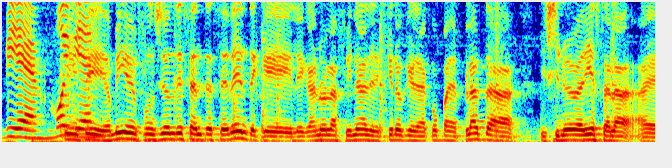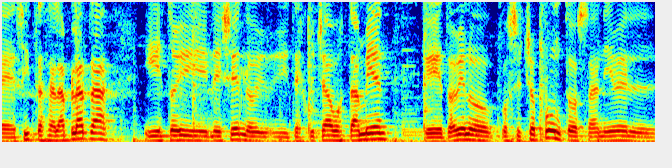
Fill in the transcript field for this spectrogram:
Bien, muy sí, bien. Sí, a mí en función de ese antecedente que le ganó la final, creo que la Copa de Plata, 19 a 10 a la, eh, Citas a La Plata, y estoy leyendo, y te escuchaba vos también, que todavía no cosechó puntos a nivel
